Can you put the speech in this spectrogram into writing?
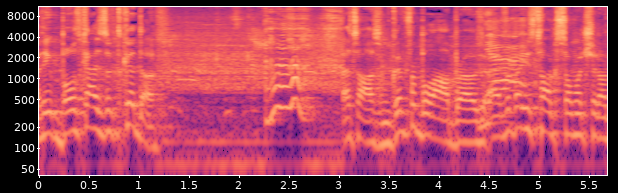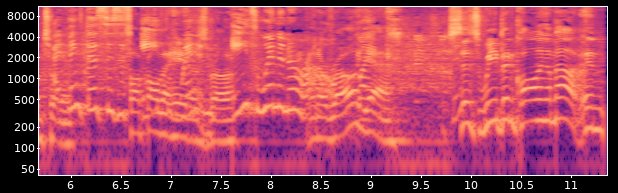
I think both guys looked good though. That's awesome. Good for Belal, bro. Yes. Everybody's talked so much shit on Twitter. I think this is his Fuck eighth all the haters, win. bro. Eighth win in a row. In a row, Like, yeah. Since we've been calling him out in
